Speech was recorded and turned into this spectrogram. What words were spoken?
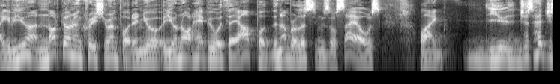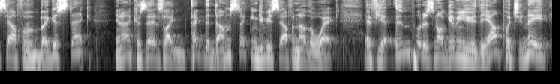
Like if you are not going to increase your input and you're you're not happy with the output, the number of listings or sales, like you just hit yourself with a bigger stick, you know, because that's like take the dumb stick and give yourself another whack. If your input is not giving you the output you need,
